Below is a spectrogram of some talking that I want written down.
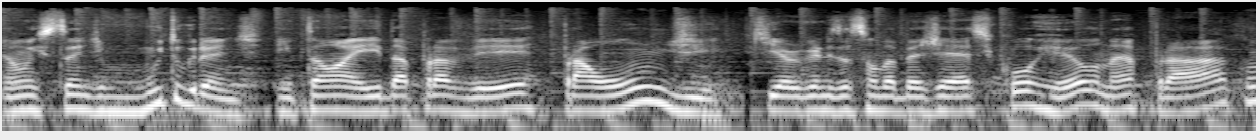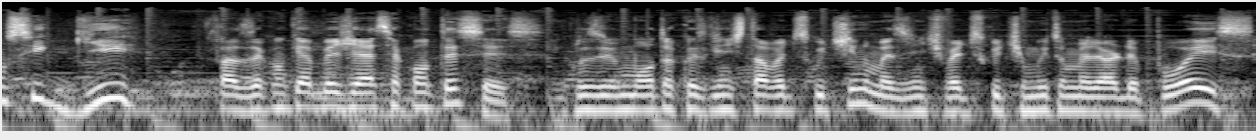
É um stand muito grande. Então aí dá pra ver pra onde que a organização da BGS correu, né, Pra conseguir fazer com que a BGS acontecesse. Inclusive uma outra coisa que a gente estava discutindo, mas a gente vai discutir muito melhor depois,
